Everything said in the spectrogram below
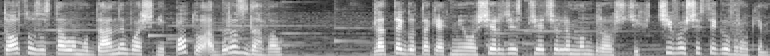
to, co zostało mu dane właśnie po to, aby rozdawał. Dlatego, tak jak miłosierdzie jest przyjacielem mądrości, chciwość jest jego wrogiem.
